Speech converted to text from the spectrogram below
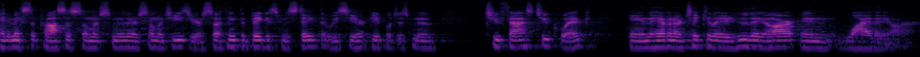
and it makes the process so much smoother, so much easier. So I think the biggest mistake that we see are people just move too fast, too quick, and they haven't articulated who they are and why they are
